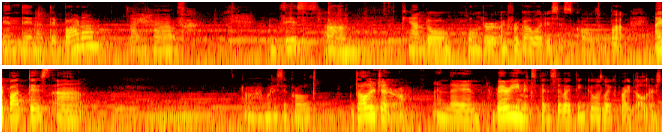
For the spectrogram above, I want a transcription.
And then at the bottom, I have this um, candle holder. I forgot what this is called, but I bought this uh, what is it called? Dollar General. And then very inexpensive. I think it was like $5.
